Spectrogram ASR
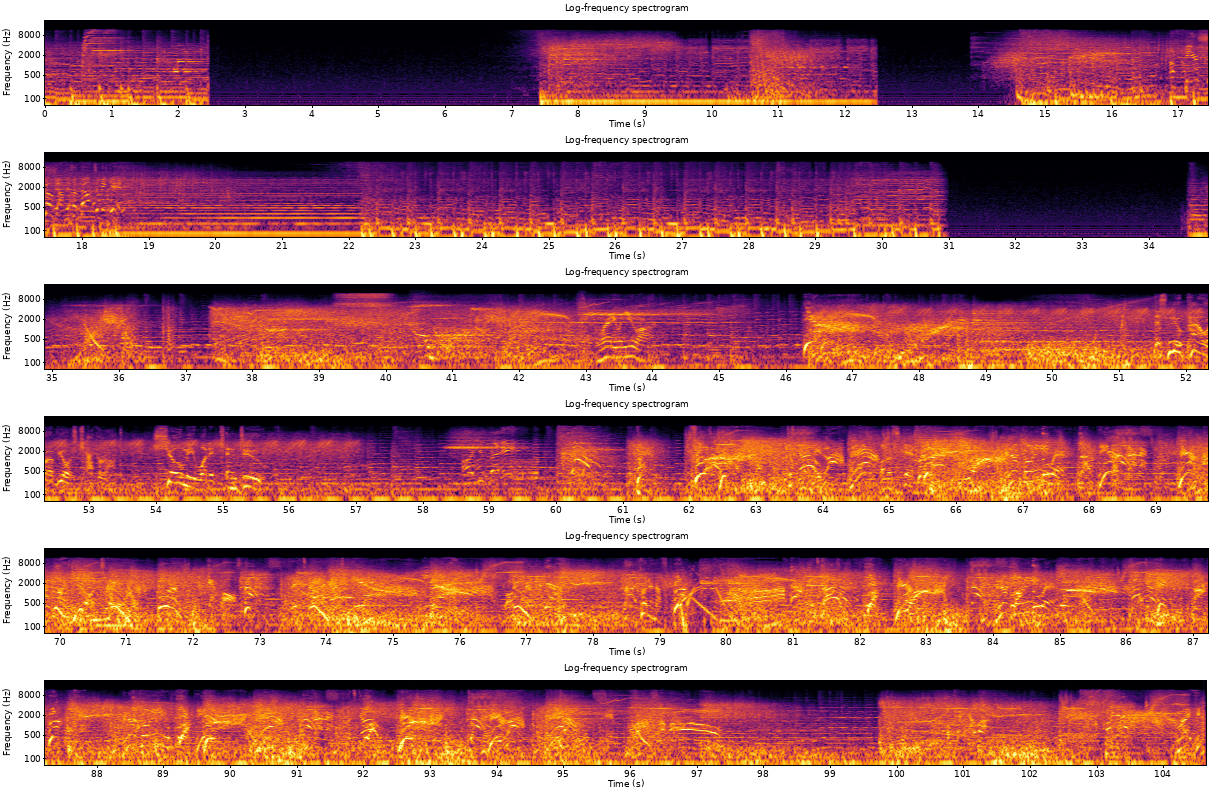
This new power of yours, Kakarot. Show me what it can do. Are you ready? Go! Mother scared. You're not going anywhere. Your turn. Get off. Good enough.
